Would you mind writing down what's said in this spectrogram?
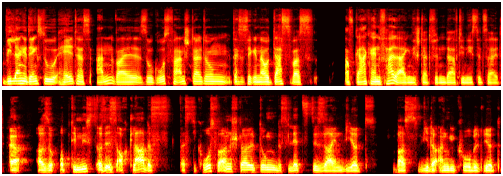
Wie lange denkst du, hält das an? Weil so Großveranstaltungen, das ist ja genau das, was auf gar keinen Fall eigentlich stattfinden darf die nächste Zeit. Ja, also Optimist, also ist auch klar, dass, dass die Großveranstaltung das letzte sein wird, was wieder angekurbelt wird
